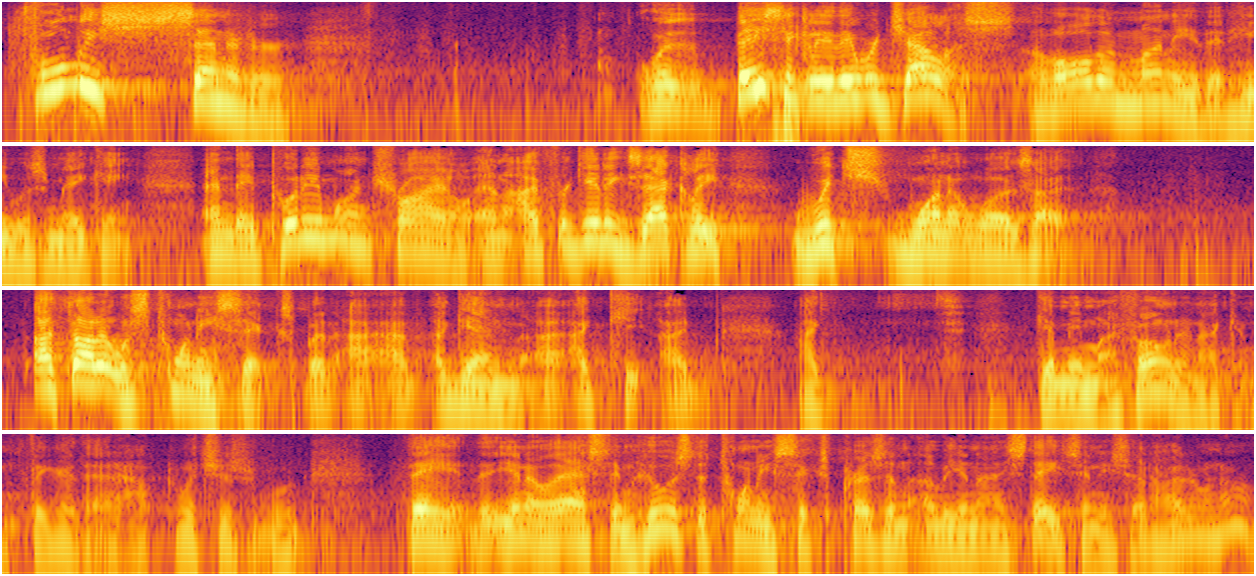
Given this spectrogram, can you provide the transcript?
foolish senator was basically they were jealous of all the money that he was making and they put him on trial and i forget exactly which one it was i, I thought it was 26 but I, I, again I, I, I, give me my phone and i can figure that out which is they, you know asked him who was the 26th president of the united states and he said i don't know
